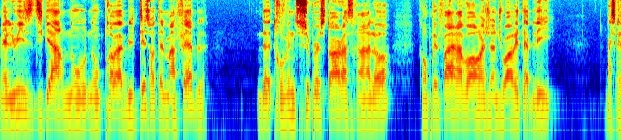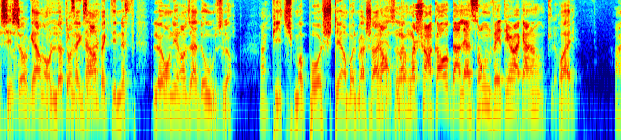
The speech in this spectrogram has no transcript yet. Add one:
Mais lui, il se dit, garde, nos, nos probabilités sont tellement faibles de trouver une superstar à ce rang-là qu'on préfère avoir un jeune joueur établi. Parce que c'est ça, regarde, on l'a ton Exactement. exemple avec tes neuf... Là, on est rendu à 12, là. Ouais. Puis tu m'as pas jeté en bas de ma chaise, Non, là. moi, moi, je suis encore dans la zone 21 à 40. Là. Ouais. Ouais.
